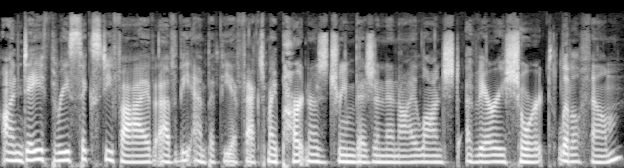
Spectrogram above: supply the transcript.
on day 365 of the Empathy Effect, my partner's Dream Vision and I launched a very short little film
